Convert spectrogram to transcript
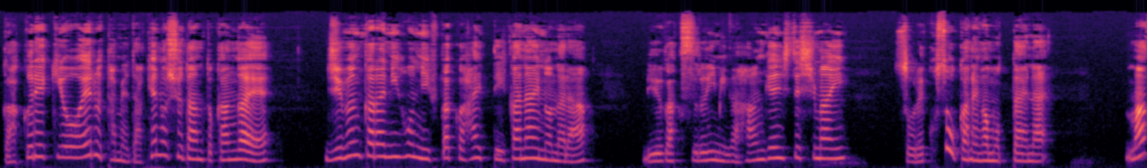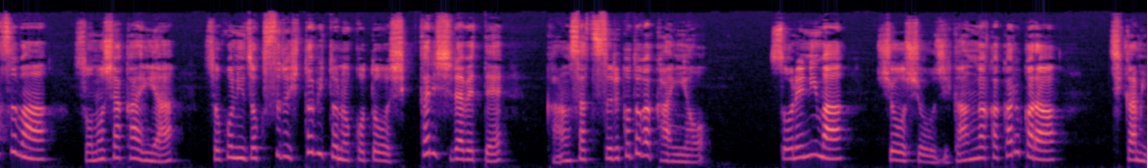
学歴を得るためだけの手段と考え、自分から日本に深く入っていかないのなら、留学する意味が半減してしまい、それこそお金がもったいない。まずは、その社会やそこに属する人々のことをしっかり調べて観察することが寛容。それには少々時間がかかるから、近道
